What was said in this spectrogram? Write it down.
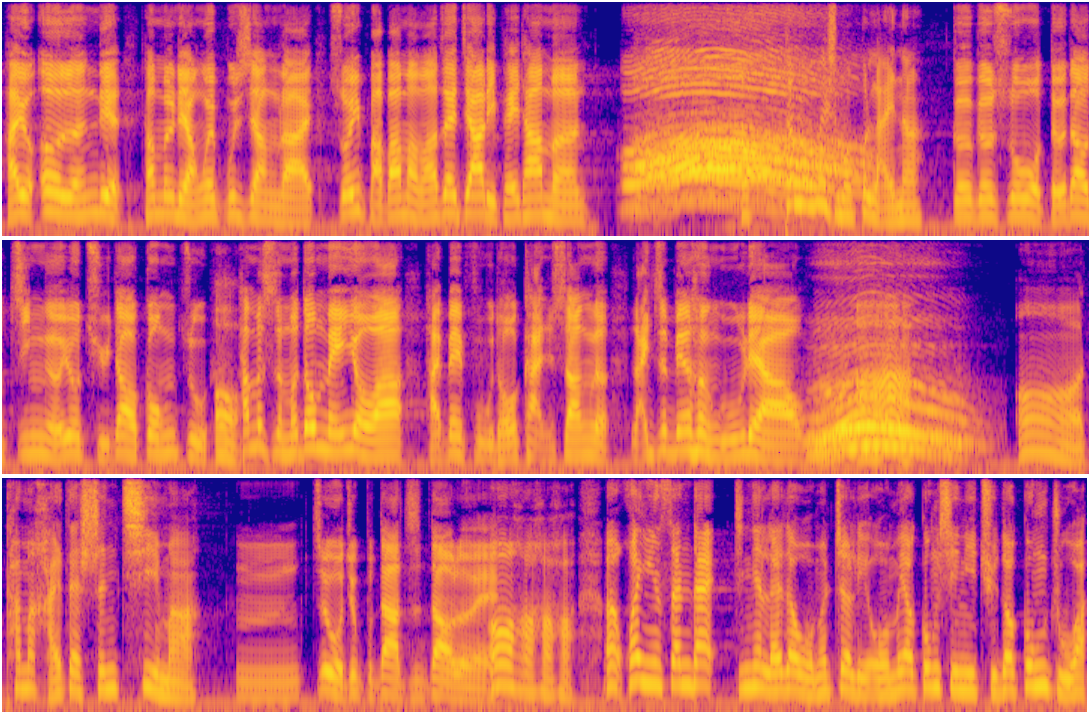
还有恶人脸，他们两位不想来，所以爸爸妈妈在家里陪他们。哦他们为什么不来呢？哥哥说我得到金额又娶到公主，哦他们什么都没有啊，还被斧头砍伤了，来这边很无聊。啊，哦，他们还在生气吗？嗯，这我就不大知道了哎。哦，好好好，呃，欢迎三呆，今天来到我们这里，我们要恭喜你娶到公主啊，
